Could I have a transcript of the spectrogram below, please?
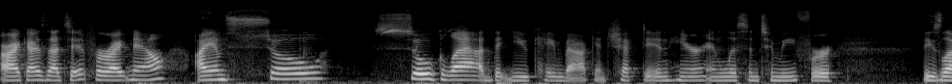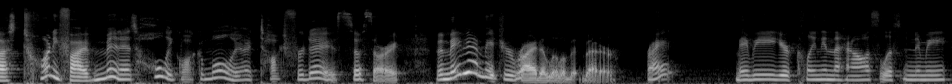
All right, guys, that's it for right now. I am so, so glad that you came back and checked in here and listened to me for these last 25 minutes. Holy guacamole, I talked for days. So sorry. But maybe I made your ride a little bit better, right? Maybe you're cleaning the house, listening to me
